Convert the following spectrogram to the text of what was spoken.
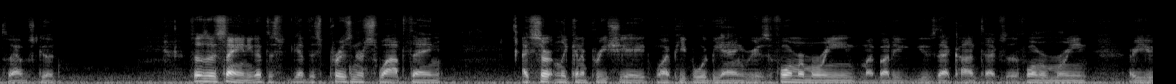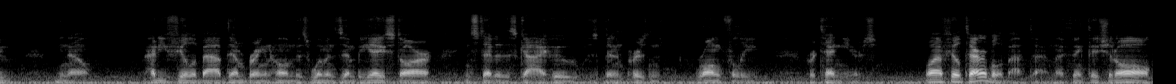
So that was good. So as I was saying, you got this you got this prisoner swap thing. I certainly can appreciate why people would be angry. As a former Marine, my buddy used that context. As a former Marine, are you, you know, how do you feel about them bringing home this women's NBA star instead of this guy who has been in prison wrongfully for 10 years? Well, I feel terrible about that. And I think they should all,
